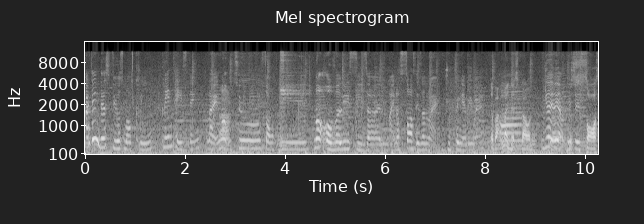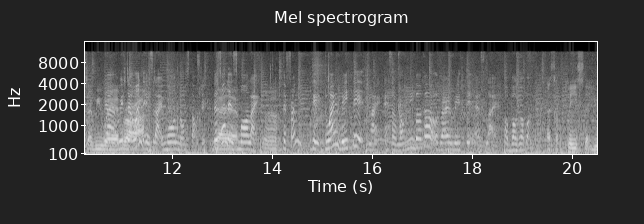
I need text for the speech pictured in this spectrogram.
I think this feels more clean, clean tasting, like not Uh. too salty, not overly seasoned. Like the sauce isn't like dripping everywhere. Yeah, but I like that style. though. Yeah, yeah, yeah. Which is sauce everywhere. yeah, which that one is like more nostalgic. This Yeah, one yeah. is more like Uh. different. Okay, do I rate it like as a Ramly burger or do I rate it as like a burger burger? That's a place that you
